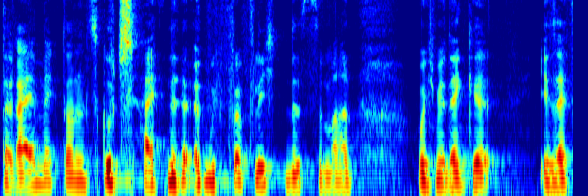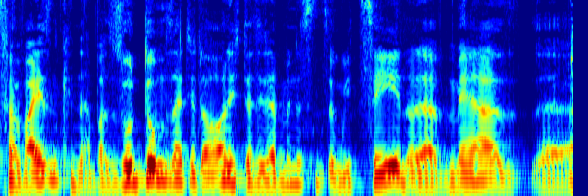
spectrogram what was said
drei McDonalds-Gutscheine irgendwie verpflichten, das zu machen, wo ich mir denke, ihr seid zwar Waisenkinder, aber so dumm seid ihr doch auch nicht, dass ihr da mindestens irgendwie zehn oder mehr äh,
